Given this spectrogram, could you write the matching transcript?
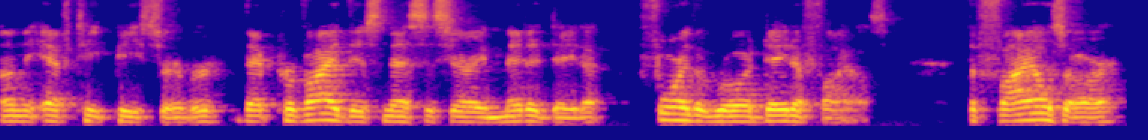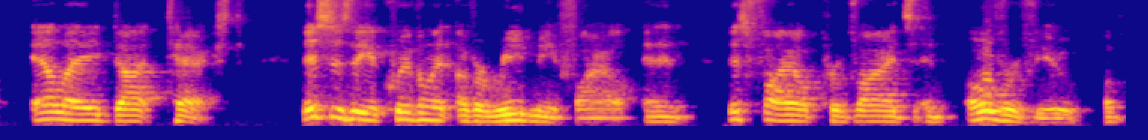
on the FTP server that provide this necessary metadata for the raw data files. The files are la.txt. This is the equivalent of a README file, and this file provides an overview of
